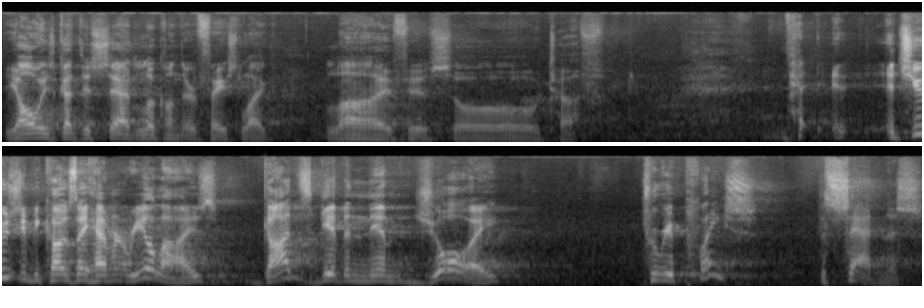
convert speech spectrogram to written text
they always got this sad look on their face like, life is so tough. It's usually because they haven't realized God's given them joy to replace the sadness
